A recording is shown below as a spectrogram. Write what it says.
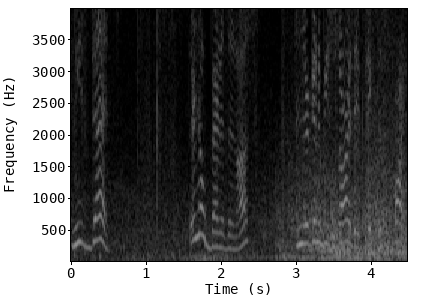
and he's dead. They're no better than us, and they're gonna be sorry they picked this fight.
